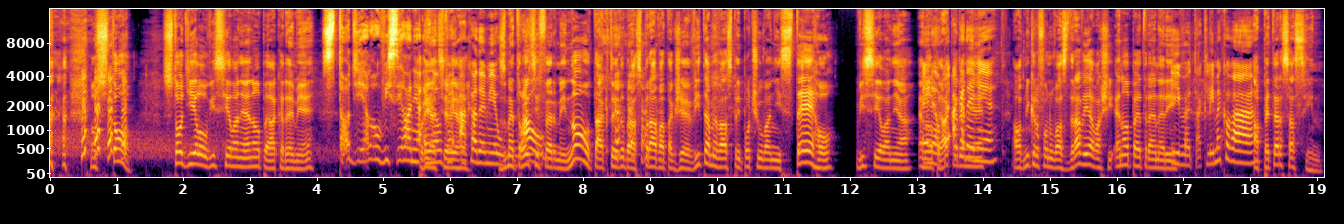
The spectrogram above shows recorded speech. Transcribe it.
No 100. 100 dielov vysielania NLP Akadémie. 100 dielov vysielania Priatelia, NLP Akadémie. Sme wow. trojciferní. No, tak to je dobrá správa. Takže vítame vás pri počúvaní z tého vysielania NLP, NLP Akadémie. Akadémie. A od mikrofónu vás zdravia vaši NLP tréneri Iveta Klimeková. a Peter Sasín.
